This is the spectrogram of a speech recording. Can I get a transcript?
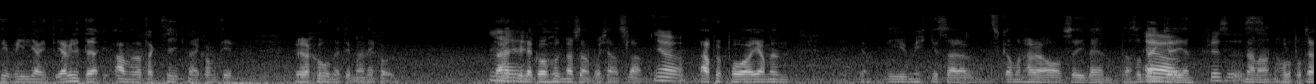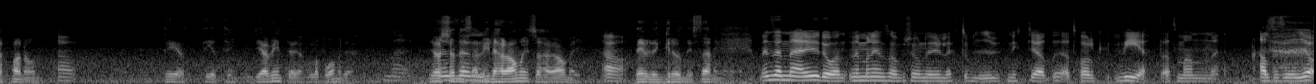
det vill jag inte. Jag vill inte använda taktik när det kommer till relationer till människor. Där Nej. vill jag gå 100% på känslan. Ja, Apropå, ja men ja, det är ju mycket så här, ska man höra av sig, vänt, alltså den ja grejen. precis. När man håller på att träffa någon. ja, Det, det, tänk, jag vill inte hålla på med det. nej. Jag känner så sen- här, vill jag höra av mig så hör jag av mig. Ja. Det är väl en grundinställning. Men sen är det ju då, när man är en sån person är det ju lätt att bli utnyttjad. Att folk vet att man alltid säger ja.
